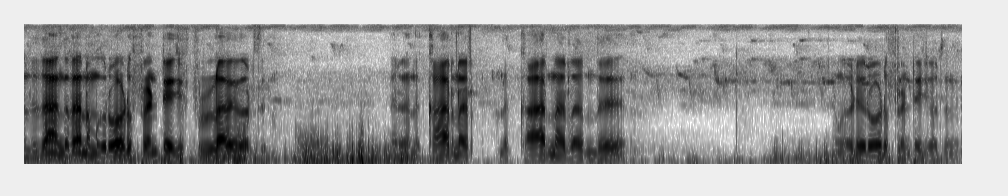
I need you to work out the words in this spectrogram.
அதுதான் அங்கே தான் நமக்கு ரோடு ஃப்ரண்டேஜ் ஃபுல்லாகவே வருது. அந்த கார்னர் அந்த கார்னரில் இருந்து அப்படியே ரோடு ஃப்ரண்டேஜ் வருதுங்க.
